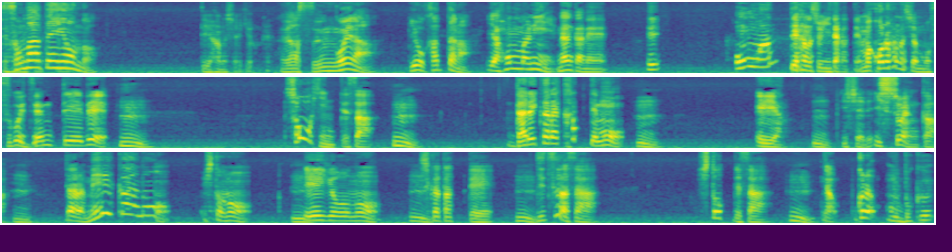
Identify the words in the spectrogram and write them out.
う。そんな点読んの？っていう話やけどね。いや、すんごいな。よう買ったな。いや、ほんまになんかね、え、思わんって話を言いたかったよまあ、この話はもうすごい前提で、うん。商品ってさ、うん。誰から買ってもうん。ええやん。うん。一緒やで。一緒やんか。うん。だからメーカーの人のうん。営業のうん仕方って、うん。実はさ、人ってさ、うん。あこれはもう僕、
